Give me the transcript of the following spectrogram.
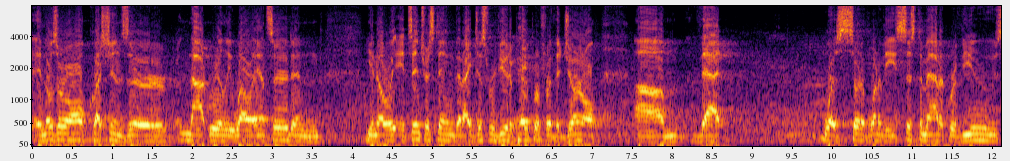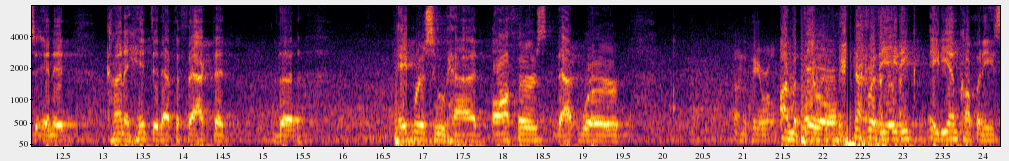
and those are all questions that are not really well answered, and, you know, it's interesting that I just reviewed a paper for the journal um, that was sort of one of these systematic reviews, and it kind of hinted at the fact that the papers who had authors that were On the payroll? on the payroll for the AD, ADM companies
